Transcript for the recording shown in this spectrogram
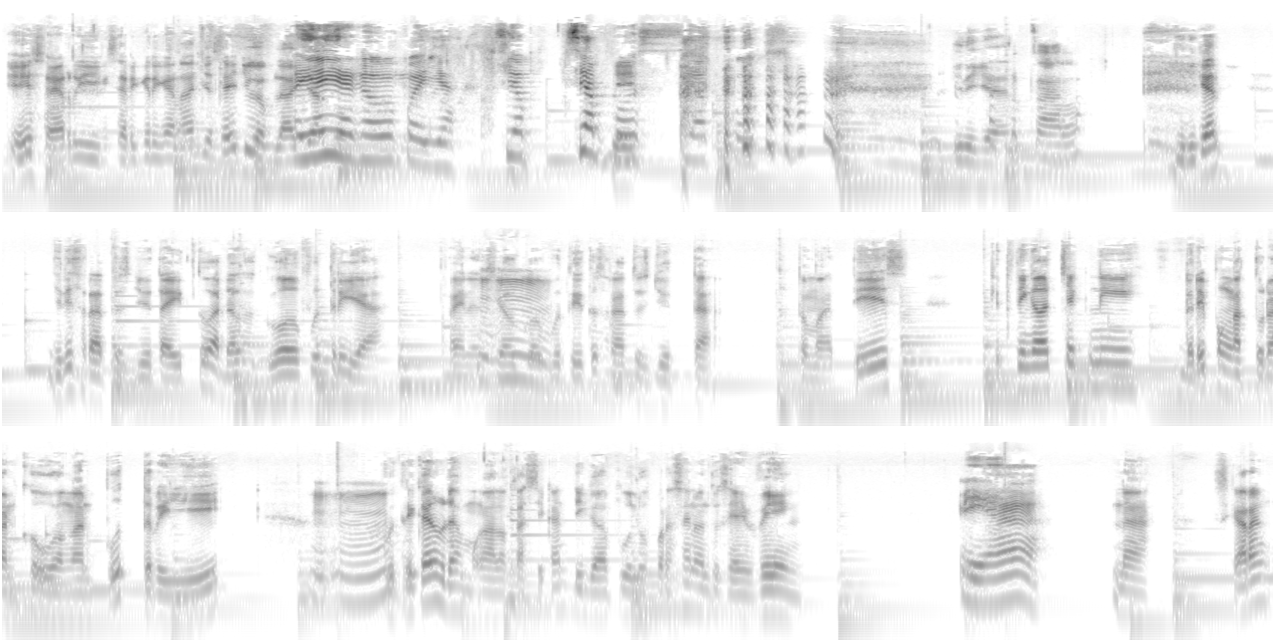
Eh sharing, sharing ringan aja. Saya juga belajar. Iya iya nggak apa-apa ya. Siap siap bos, siap coach. Gini kan. Salah. Jadi kan jadi 100 juta itu adalah goal Putri ya. Financial goal. Putri itu 100 juta. Otomatis kita tinggal cek nih dari pengaturan keuangan Putri, Mm-mm. Putri kan udah mengalokasikan 30% untuk saving. Iya. Nah, sekarang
